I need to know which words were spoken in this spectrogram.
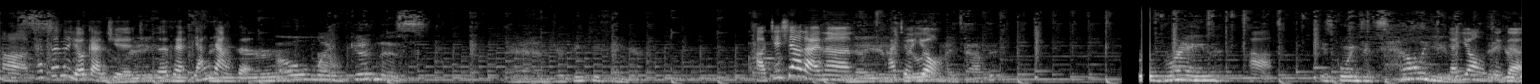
啊，他真的有感觉，觉得在痒痒的。Oh my goodness! And your pinky finger. 好，接下来呢，他就用啊，要用这个。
